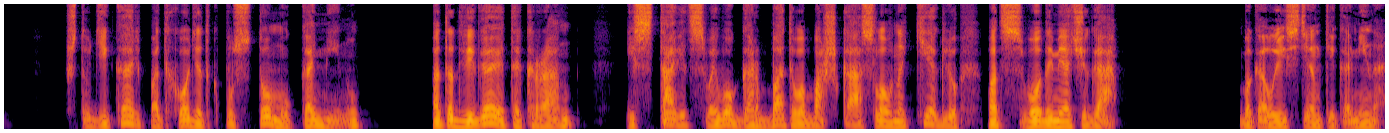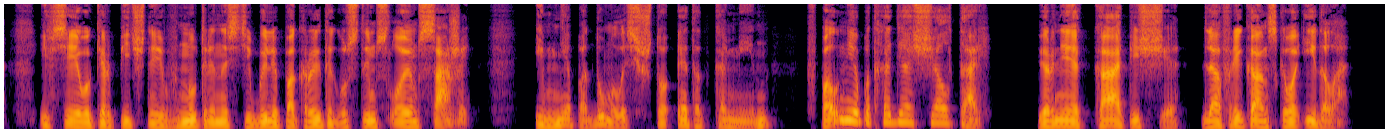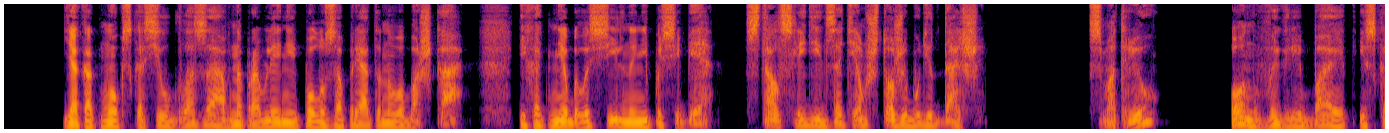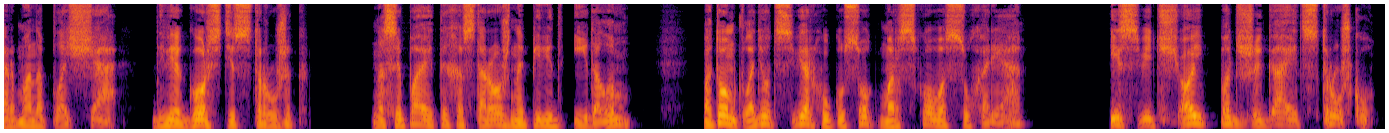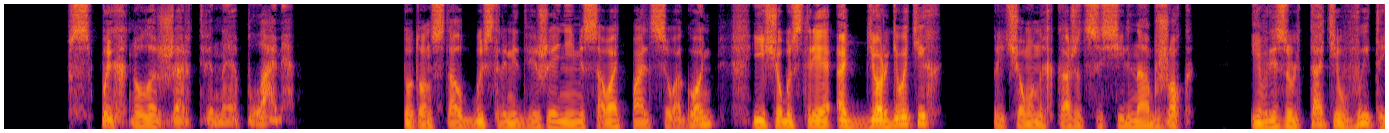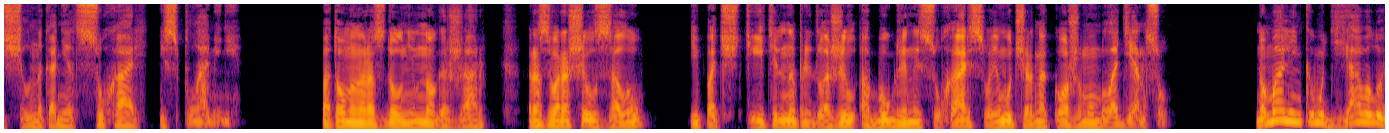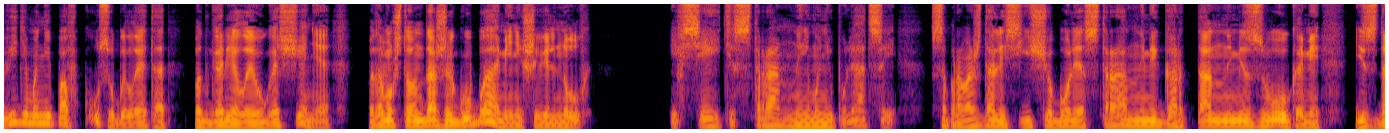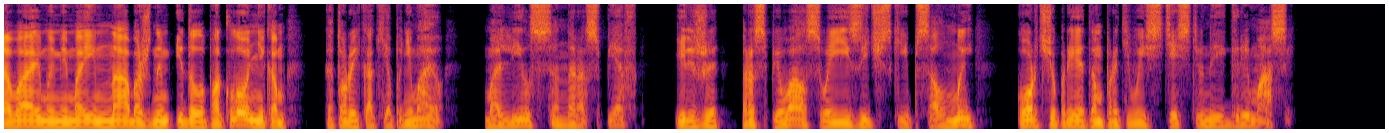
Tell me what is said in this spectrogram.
что дикарь подходит к пустому камину, отодвигает экран и ставит своего горбатого башка, словно кеглю, под сводами очага. Боковые стенки камина и все его кирпичные внутренности были покрыты густым слоем сажи, и мне подумалось, что этот камин — вполне подходящий алтарь, вернее, капище для африканского идола. Я как мог скосил глаза в направлении полузапрятанного башка, и хоть не было сильно не по себе, стал следить за тем, что же будет дальше. Смотрю, он выгребает из кармана плаща две горсти стружек, насыпает их осторожно перед идолом, потом кладет сверху кусок морского сухаря и свечой поджигает стружку вспыхнуло жертвенное пламя. Тут он стал быстрыми движениями совать пальцы в огонь и еще быстрее отдергивать их, причем он их, кажется, сильно обжег, и в результате вытащил, наконец, сухарь из пламени. Потом он раздул немного жар, разворошил золу и почтительно предложил обугленный сухарь своему чернокожему младенцу. Но маленькому дьяволу, видимо, не по вкусу было это подгорелое угощение, потому что он даже губами не шевельнул. И все эти странные манипуляции сопровождались еще более странными гортанными звуками, издаваемыми моим набожным идолопоклонником, который, как я понимаю, молился на распев или же распевал свои языческие псалмы, корча при этом противоестественные гримасы.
